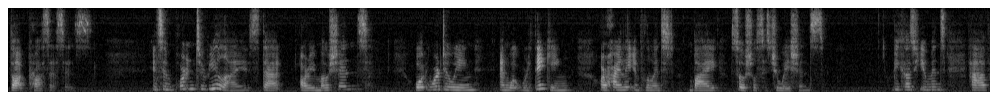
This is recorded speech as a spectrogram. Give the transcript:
thought processes. It's important to realize that our emotions, what we're doing, and what we're thinking are highly influenced by social situations because humans have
